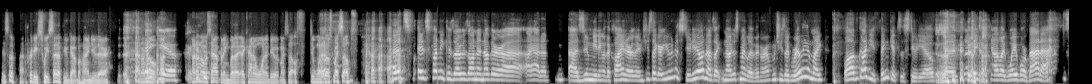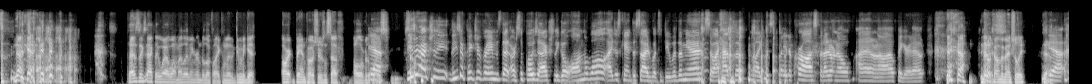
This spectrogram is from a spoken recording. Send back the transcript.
Awesome. It's a pretty sweet setup you've got behind you there. I don't know. Thank you. I, I don't know what's happening, but I, I kind of want to do it myself. Do one of those myself. it's it's funny because I was on another. Uh, I had a, a Zoom meeting with a client earlier, and she's like, "Are you in a studio?" And I was like, "No, just my living room." And she's like, "Really?" I'm like, "Well, I'm glad you think it's a studio because that makes me sound like way more badass." no, yeah. That's exactly what I want my living room to look like. I'm gonna give me get art band posters and stuff all over the Yeah. place. These are actually these are picture frames that are supposed to actually go on the wall. I just can't decide what to do with them yet. So I have them like displayed across, but I don't know. I don't know. I'll figure it out. Yeah, It'll come eventually. Yeah.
